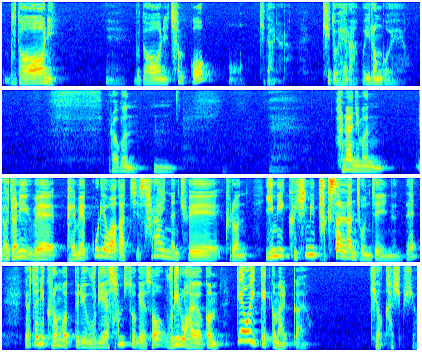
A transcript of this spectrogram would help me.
무던히 예, 무던히 참고 어, 기다려라 기도해라. 뭐 이런 거예요. 여러분 음, 예, 하나님은 여전히 왜 뱀의 꼬리와 같이 살아있는 죄의 그런 이미 그 힘이 박살난 존재에 있는데 여전히 그런 것들이 우리의 삶 속에서 우리로 하여금 깨어있게끔 할까요? 기억하십시오.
